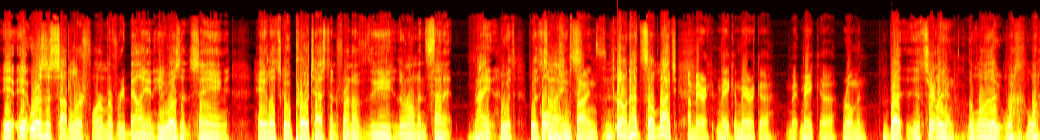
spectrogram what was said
It, it was a subtler form of rebellion. He wasn't saying, "Hey, let's go protest in front of the, the Roman Senate," right? With with Hold signs. signs. No, not so much. America, make America, make uh, Roman. But it's certainly again. the one of the one, one,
